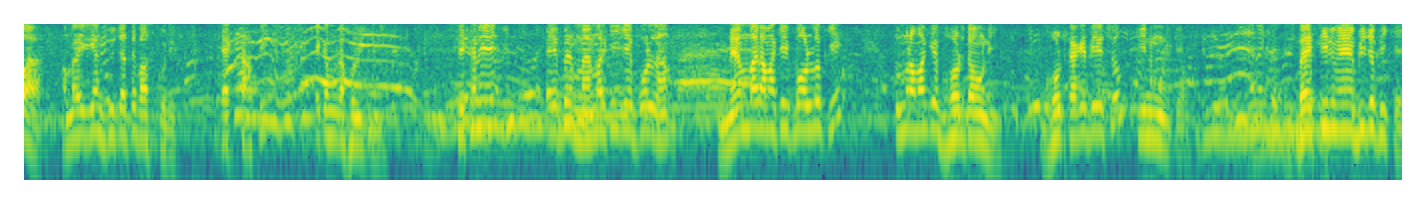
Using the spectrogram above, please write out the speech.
পাড়া। আমরা এখানে দু চারটে বাস করি। এক তাঁতি এক আমরা হরিজন। সেখানে এবার মেম্বারকে গিয়ে বললাম মেম্বার আমাকে বলল কি তোমরা আমাকে ভোট দাওনি। ভোট কাকে দিয়েছ? তৃণমূলকে। ভাই তিন বিজেপিকে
